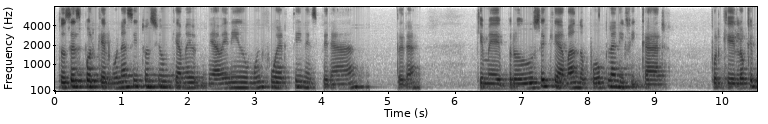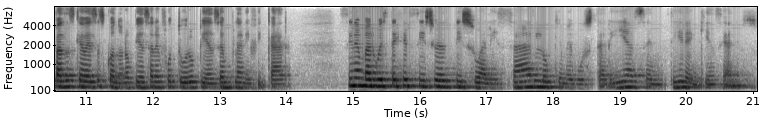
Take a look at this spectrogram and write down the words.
Entonces, porque alguna situación que me, me ha venido muy fuerte, inesperada, ¿verdad? Que me produce que además no puedo planificar. Porque lo que pasa es que a veces cuando uno piensa en el futuro, piensa en planificar sin embargo, este ejercicio es visualizar lo que me gustaría sentir en 15 años.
